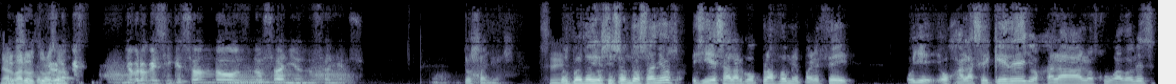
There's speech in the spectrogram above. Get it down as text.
Álvaro, ¿tú yo creo que sí, que son dos, dos años, dos años. Dos años. Pues bueno, digo, si son dos años, si es a largo plazo, me parece, oye, ojalá se quede y ojalá los jugadores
